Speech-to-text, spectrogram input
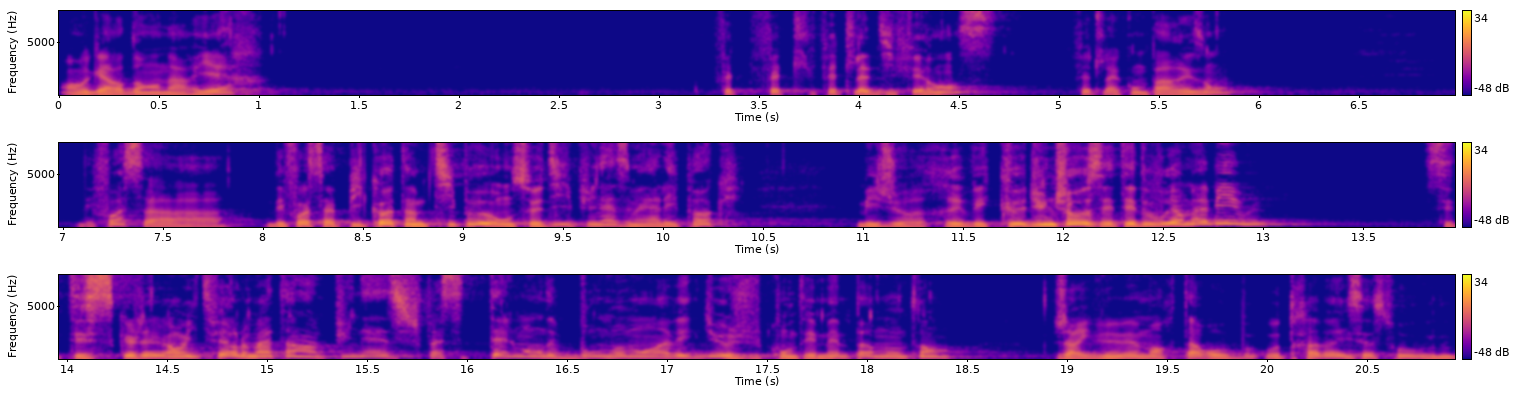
en regardant en arrière, faites, la différence, faites la comparaison. Des fois, ça, des fois, ça picote un petit peu. On se dit, punaise, mais à l'époque, mais je rêvais que d'une chose, c'était d'ouvrir ma Bible. C'était ce que j'avais envie de faire le matin. Punaise, je passais tellement de bons moments avec Dieu, je comptais même pas mon temps. J'arrivais même en retard au, travail, ça se trouve,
